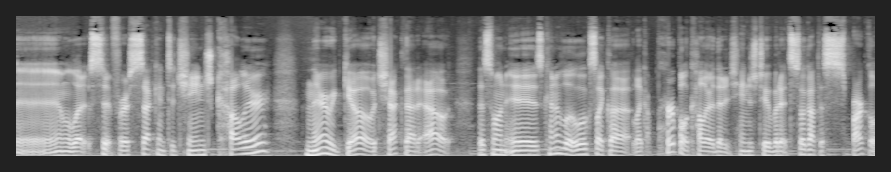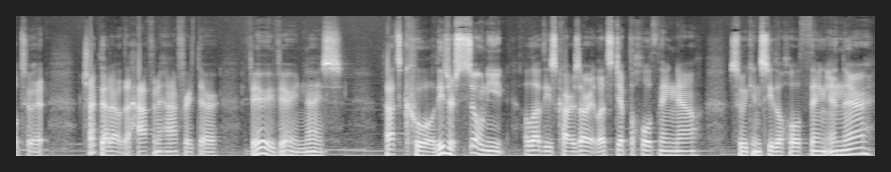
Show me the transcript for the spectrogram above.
And we'll let it sit for a second to change color. And there we go. Check that out. This one is kind of looks like a like a purple color that it changed to, but it's still got the sparkle to it. Check that out. The half and half right there. Very very nice. That's cool. These are so neat. I love these cars. All right, let's dip the whole thing now so we can see the whole thing in there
